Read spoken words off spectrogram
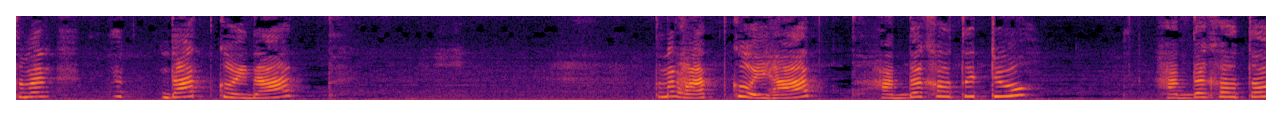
তোমার দাঁত কই? দাঁত? তোমার হাত কই? হাত? হাত দেখাও তো একটু। হাত দেখাও তো।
